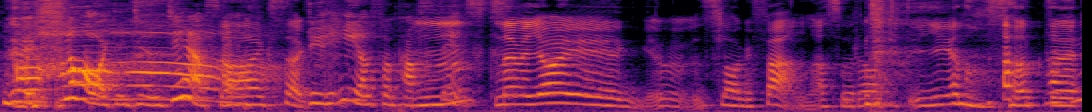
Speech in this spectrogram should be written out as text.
Du är schlager-DJ alltså. Ja, exakt. Det är ju helt fantastiskt. Nej men jag är eh, schlagerfan, alltså rakt igenom. Så att, eh, Nej,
